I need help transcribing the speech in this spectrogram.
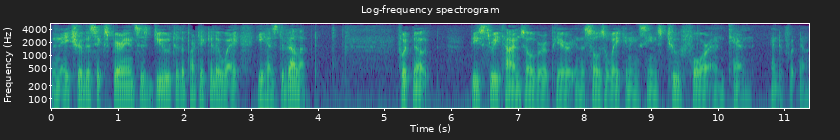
The nature of this experience is due to the particular way he has developed. Footnote These three times over appear in the soul's awakening scenes 2, 4, and 10. End of footnote.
